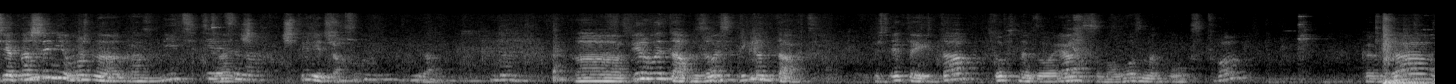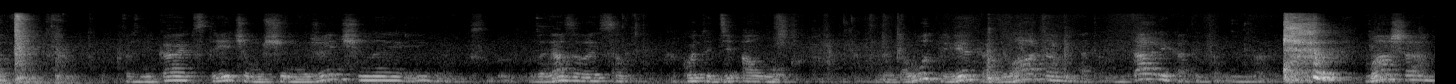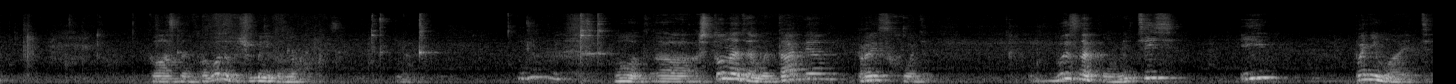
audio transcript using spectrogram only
все отношения можно разбить на четыре этапа. Да. А, Первый этап называется приконтакт. То есть это этап, собственно говоря, самого знакомства, когда возникает встреча мужчины и женщины и завязывается какой-то диалог. Зовут, привет, как дела там, я там Виталик, а ты там, не знаю, Маша. Классная погода, почему бы не познакомиться? Вот. а, Что на этом этапе происходит? Вы знакомитесь и понимаете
